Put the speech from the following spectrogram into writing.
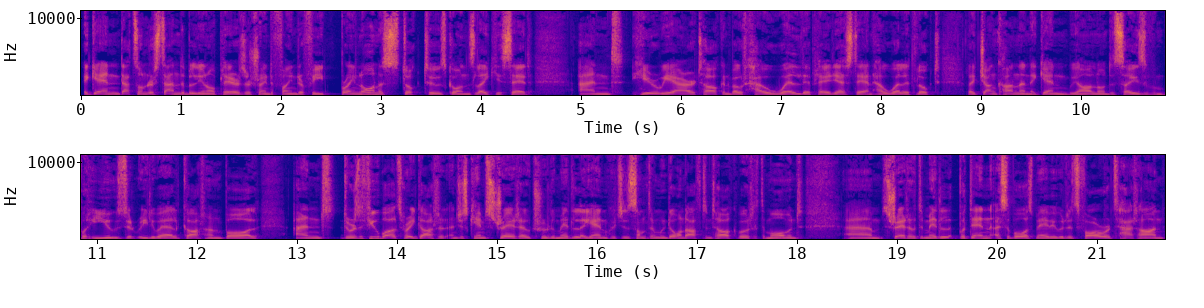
again, that's understandable. You know, players are trying to find their feet. Brian Lohan has stuck to his guns, like you said. And here we are talking about how well they played yesterday and how well it looked. Like John Conlon, again, we all know the size of him, but he used it really well, got on ball, and there was a few balls where he got it and just came straight out through the middle again, which is something we don't often talk about at the moment. Um, straight out the middle. But then I suppose maybe with his forwards hat on,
